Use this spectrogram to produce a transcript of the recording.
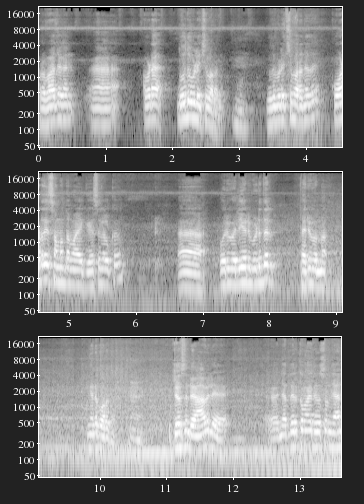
പ്രവാചകൻ അവിടെ ദൂത് വിളിച്ചു പറഞ്ഞു. ദൂത് വിളിച്ചു പറഞ്ഞത് കോടതി സംബന്ധമായ കേസുകൾക്ക് ഒരു വലിയൊരു വിടുതൽ തരുമെന്ന് ഇങ്ങനെ പറഞ്ഞു. പിറ്റേ ദിവസം രാവിലെ ഞാൻ ദീർഘമായ ദിവസം ഞാൻ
